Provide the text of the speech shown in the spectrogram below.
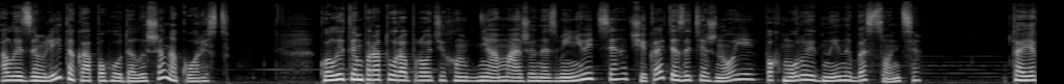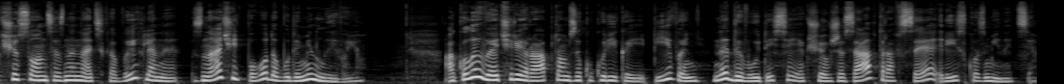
але землі така погода лише на користь. Коли температура протягом дня майже не змінюється, чекайте затяжної, похмурої днини без сонця. Та якщо сонце зненацька вигляне, значить погода буде мінливою. А коли ввечері раптом закукурікає півень, не дивуйтеся, якщо вже завтра все різко зміниться.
